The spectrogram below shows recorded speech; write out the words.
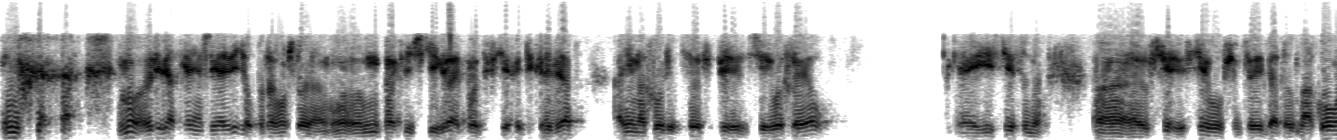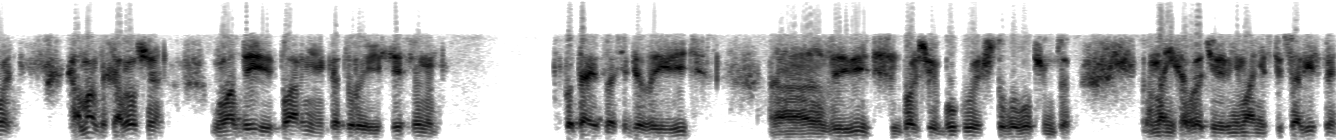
Ну, ребят, конечно, я видел, потому что мы практически играем против всех этих ребят. Они находятся в всей ВХЛ. Естественно, э, все, все, в общем-то, ребята знакомы. Команда хорошая. Молодые парни, которые, естественно, пытаются о себе заявить. Э, заявить большой буквы, чтобы, в общем-то, на них обратили внимание специалисты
